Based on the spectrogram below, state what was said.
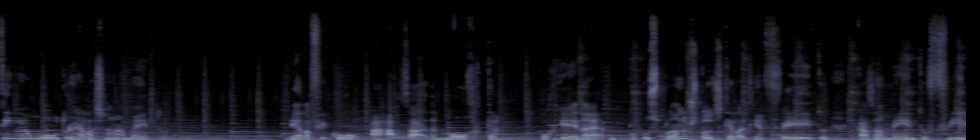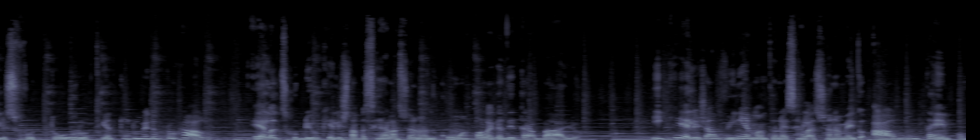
tinha um outro relacionamento. Ela ficou arrasada, morta. Porque, né, os planos todos que ela tinha feito, casamento, filhos, futuro, tinha tudo ido pro ralo. Ela descobriu que ele estava se relacionando com uma colega de trabalho e que ele já vinha mantendo esse relacionamento há algum tempo.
